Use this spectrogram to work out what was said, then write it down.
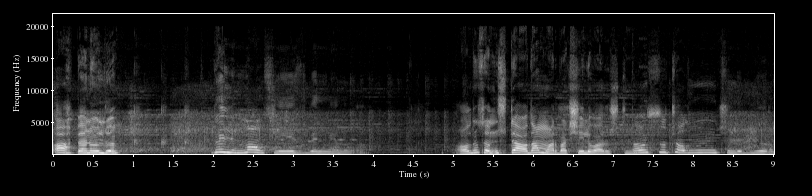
Ah ben öldüm. gelin lan siz benim yanıma. Aldın sen üstte adam var bak şeyli var üstünde. Tamam şu çalının içinde biliyorum.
